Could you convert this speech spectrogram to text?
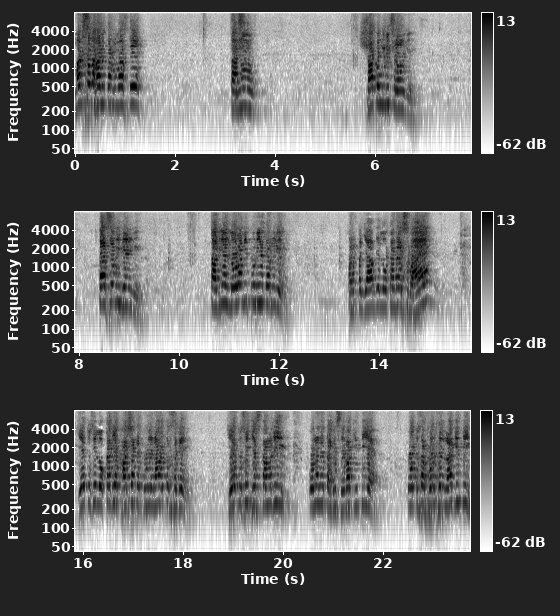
ਮਕਸਦ ਹੱਲ ਕਰਨ ਵਾਸਤੇ ਤੁਹਾਨੂੰ ਸ਼ਾਪਿੰਗ ਵੀ ਕਰਾਉਣਗੇ, ਪੈਸੇ ਵੀ ਦੇਣਗੇ, ਤੁਹਾਡੀਆਂ ਲੋੜਾਂ ਵੀ ਪੂਰੀਆਂ ਕਰਨਗੇ। ਪਰ ਪੰਜਾਬ ਦੇ ਲੋਕਾਂ ਦਾ ਸੁਭਾਅ ਹੈ, ਜੇ ਤੁਸੀਂ ਲੋਕਾਂ ਦੀਆਂ ਖਾਸ਼ਾਂ ਤੇ ਪੂਰੇ ਨਾ ਉਤਰ ਸਕੇ, ਜੇ ਤੁਸੀਂ ਜਿਸ ਕੰਮ ਲਈ ਉਹਨਾਂ ਨੇ ਤੁਹਾਡੀ ਸੇਵਾ ਕੀਤੀ ਹੈ, ਉਹ ਤੁਸੀਂ ਫੁੱਲਫਿਲ ਨਾ ਕੀਤੀ,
